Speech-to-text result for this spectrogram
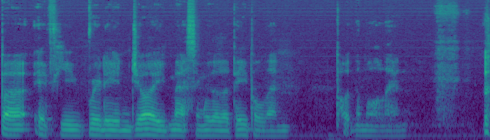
But if you really enjoy messing with other people, then put them all in.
